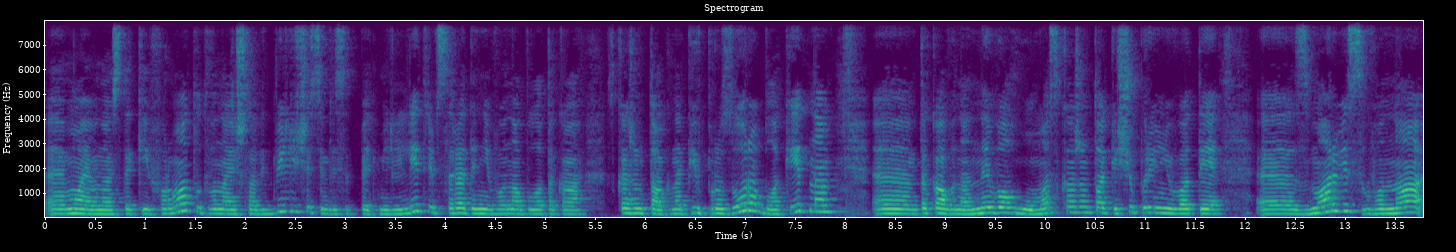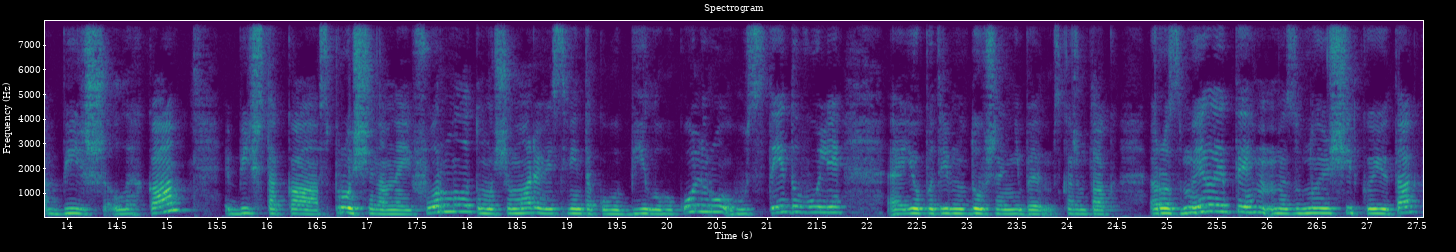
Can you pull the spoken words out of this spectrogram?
Е, Має вона ось такий формат. Тут вона йшла відбілююча 75 мл. Всередині вона була така, скажімо так, напівпрозора, блакитна. Е, Така вона невагома, скажімо так. Якщо порівнювати е, з Marvis, вона більш легка. Більш така спрощена в неї формула, тому що Марвіс він такого білого кольору, густий доволі. Е, Його потрібно довше, ніби, скажімо так, розмилити зубною щіткою. так?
